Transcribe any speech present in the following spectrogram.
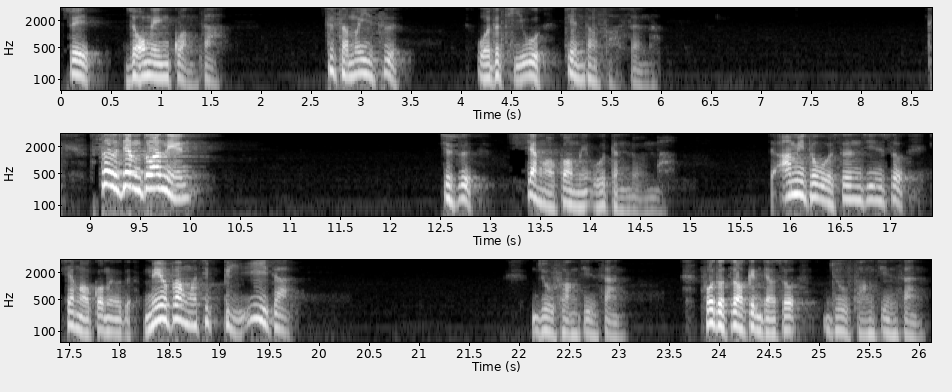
所以容颜广大是什么意思？我的体悟见到法身了，色相端年，就是相好光明无等伦嘛。这阿弥陀佛身金色，相好光明无等，没有办法去比喻的，如黄金山。佛陀只好跟你讲说：“如黄金山，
